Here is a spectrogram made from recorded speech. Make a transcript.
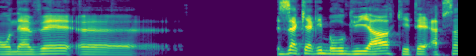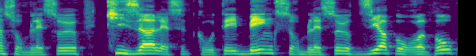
On avait Zachary Broguillard qui était absent sur blessure, Kiza laissé de côté, Bing sur blessure, Diop au repos,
